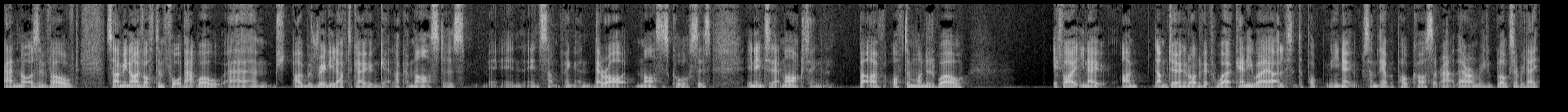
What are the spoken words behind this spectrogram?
and not as involved. So I mean, I've often thought about well, um, I would really love to go and get like a master's in in something, and there are master's courses in internet marketing. But I've often wondered, well, if I, you know, I'm I'm doing a lot of it for work anyway. I listen to you know some of the other podcasts that are out there. I'm reading blogs every day.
